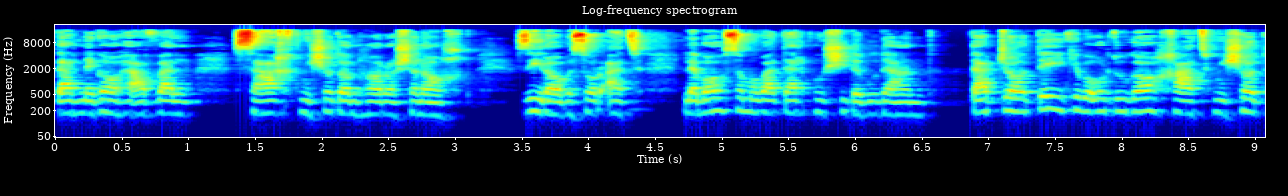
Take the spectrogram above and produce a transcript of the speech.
در نگاه اول سخت می‌شد آنها را شناخت زیرا به سرعت لباس مبدل پوشیده بودند. در جاده ای که به اردوگاه ختم می‌شد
